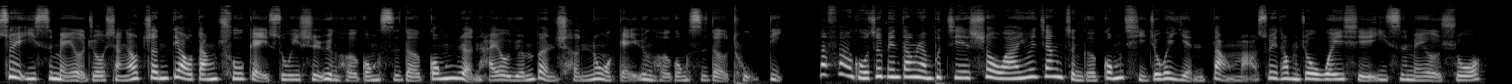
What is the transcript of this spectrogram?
所以伊斯梅尔就想要征调当初给苏伊士运河公司的工人，还有原本承诺给运河公司的土地。那法国这边当然不接受啊，因为这样整个工期就会延宕嘛。所以他们就威胁伊斯梅尔说：“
